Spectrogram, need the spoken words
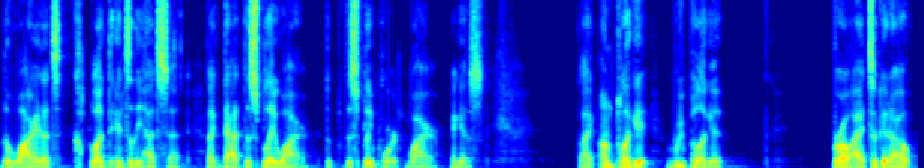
the wire that's plugged into the headset, like that display wire, the display port wire, I guess. Like unplug it, replug it. Bro, I took it out.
